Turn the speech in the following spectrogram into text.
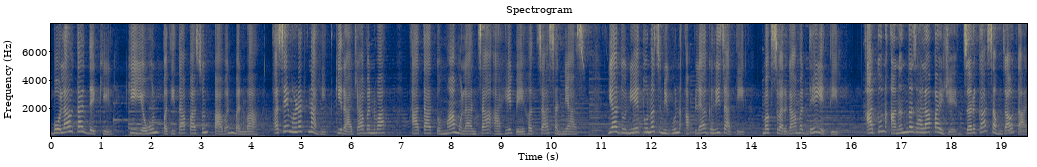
बोलावतात देखील. की येऊन पतितापासून पावन बनवा. असे म्हणत नाहीत की राजा बनवा. आता तुम्हा मुलांचा आहे बेहदचा संन्यास. या दुनियेतूनच निघून आपल्या घरी जातील मग स्वर्गामध्ये येतील. आतून आनंद झाला पाहिजे जर का समजावतात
